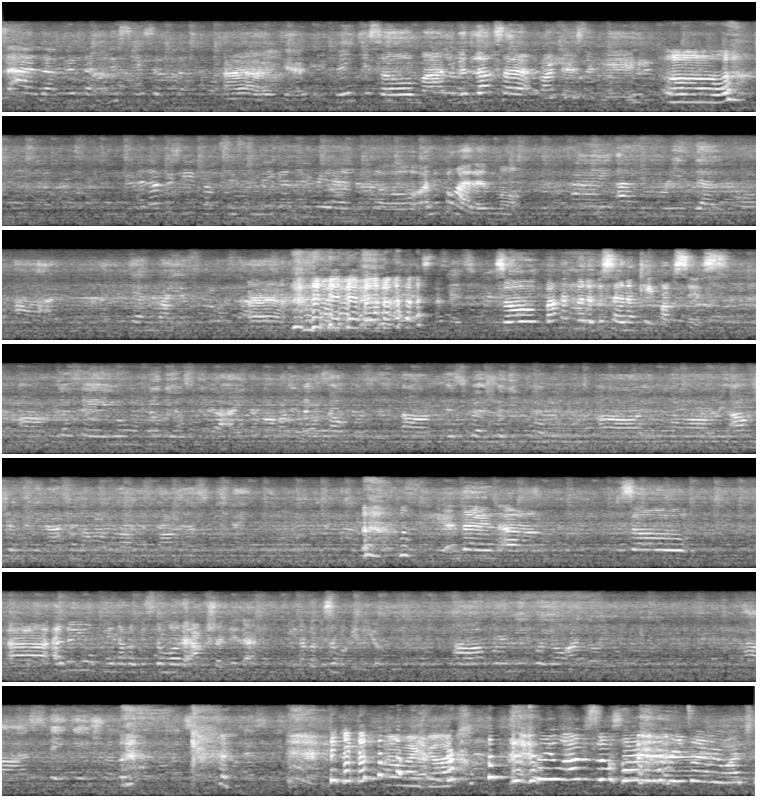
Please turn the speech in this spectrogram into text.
sa Alab, yung na, this season. Ah, okay, okay. Thank you so much. Good luck sa okay? Uh, I love the K-pop sis Megan and Brianna. So, ano pangalan mo? Hi, I'm Rizel po. Uh, I'm Ken Bias po sa... Ah. So, bakit mo nagustuhan ng K-pop sis? Um, kasi yung videos nila ay nakakatuwa tapos um, especially And then, um, so, ah, ano yung pinaka-gusto mo reaction nila? Pinaka-gusto mo video? Uh, for me po yung ano, yung uh, staycation po nung nag-send yung SB19. oh my gosh. we laugh so hard every time we watch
